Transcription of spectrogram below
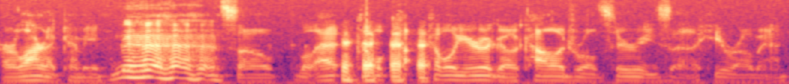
or Larnach, I mean. so, well, a couple, couple year ago, College World Series uh, hero, man.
